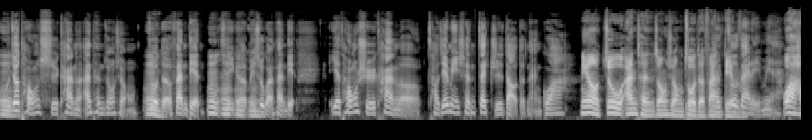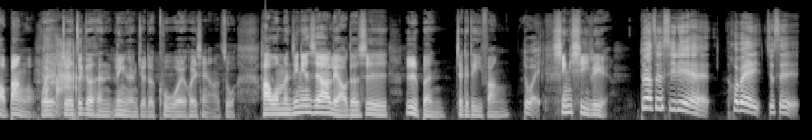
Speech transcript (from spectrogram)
嗯、我就同时看了安藤忠雄做的饭店，嗯、是一个美术馆饭店。也同时看了草间弥生在指导的南瓜。你有住安藤忠雄做的饭店吗？住在里面。哇，好棒哦！我也觉得这个很令人觉得酷，我也会想要做。好，我们今天是要聊的是日本这个地方。对，新系列。对啊，这个系列会不会就是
